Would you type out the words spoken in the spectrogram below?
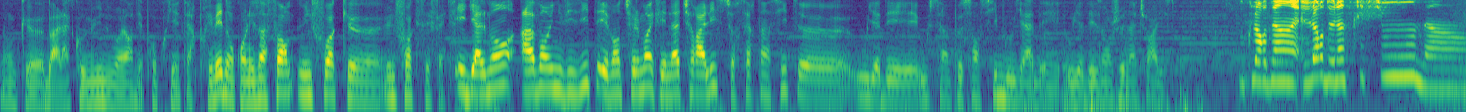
donc euh, bah, la commune ou alors des propriétaires privés. Donc on les informe une fois que, que c'est fait. Également, avant une visite, éventuellement avec les naturalistes sur certains sites où, où c'est un peu sensible, où il y a des, où il y a des enjeux naturalistes. Lors, de l'inscription d'un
